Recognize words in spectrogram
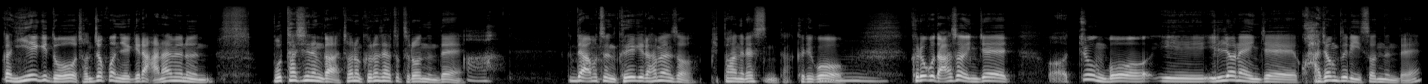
그러니까 이 얘기도 전 정권 얘기를 안 하면은 못 하시는가? 저는 그런 생각도 들었는데 아. 근데 아무튼 그 얘기를 하면서 비판을 했습니다. 그리고 음. 그러고 나서 이제 어, 쭉 뭐 이 일련의 이제 과정들이 있었는데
